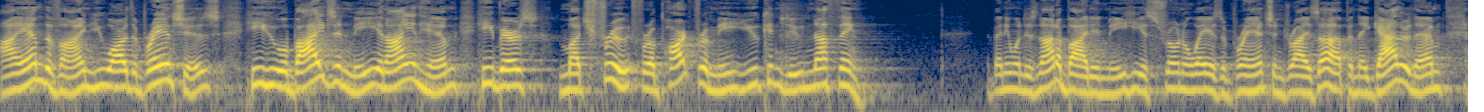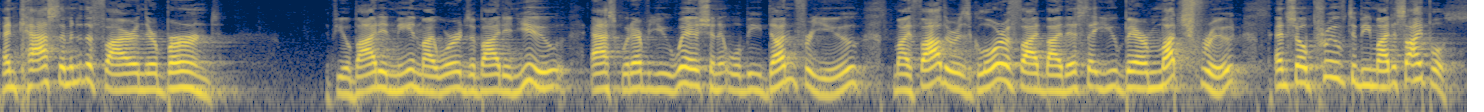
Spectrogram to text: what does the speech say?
I am the vine, you are the branches. He who abides in me, and I in him, he bears much fruit, for apart from me, you can do nothing. If anyone does not abide in me, he is thrown away as a branch and dries up, and they gather them and cast them into the fire, and they're burned. If you abide in me and my words abide in you, ask whatever you wish, and it will be done for you. My Father is glorified by this, that you bear much fruit, and so prove to be my disciples.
